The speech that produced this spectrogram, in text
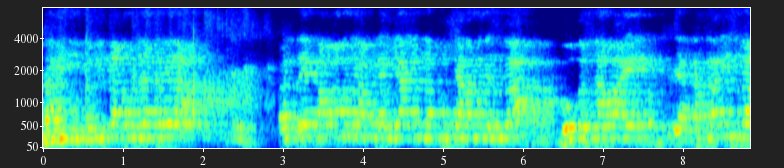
नाही बघितलं आपण विचार प्रत्येक गावामध्ये आपल्या या इंदापूर शहरामध्ये सुद्धा बोगस नाव आहे. या तक्रारी सुद्धा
